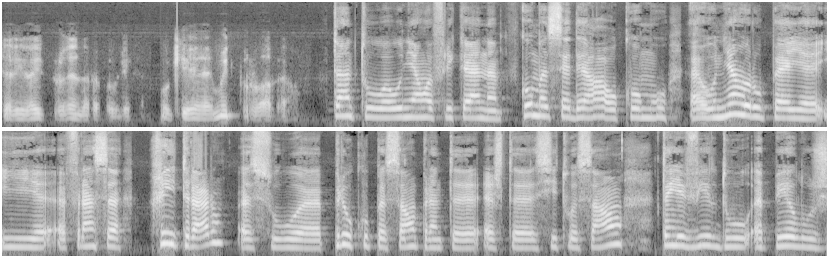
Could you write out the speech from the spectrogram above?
ser eleito Presidente da República, o que é muito provável. Tanto a União Africana como a CDAO, como a União Europeia e a França reiteraram a sua preocupação perante esta situação. Tem havido apelos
